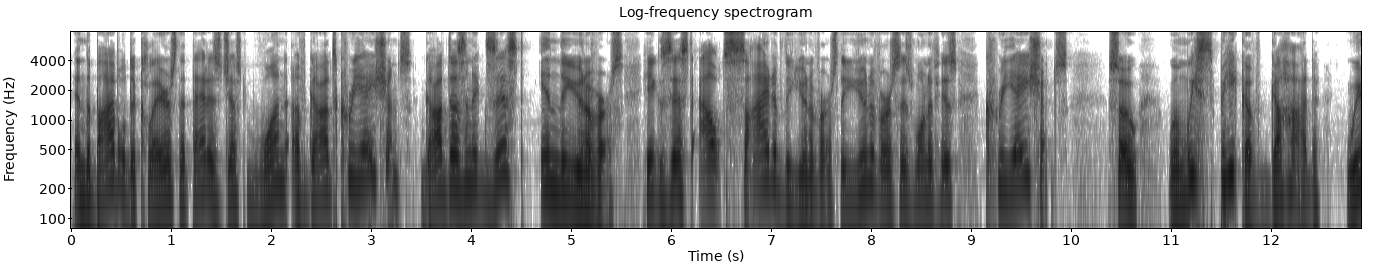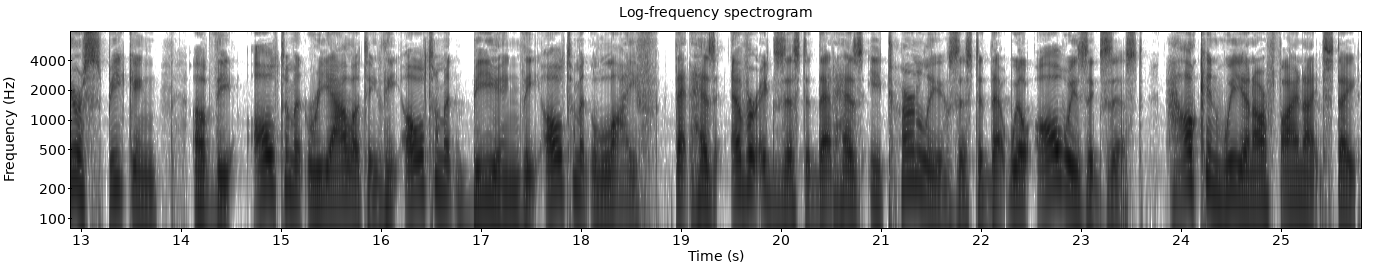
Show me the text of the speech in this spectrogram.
and the Bible declares that that is just one of God's creations. God doesn't exist in the universe, He exists outside of the universe. The universe is one of His creations. So when we speak of God, we are speaking of the ultimate reality, the ultimate being, the ultimate life that has ever existed, that has eternally existed, that will always exist. How can we, in our finite state,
